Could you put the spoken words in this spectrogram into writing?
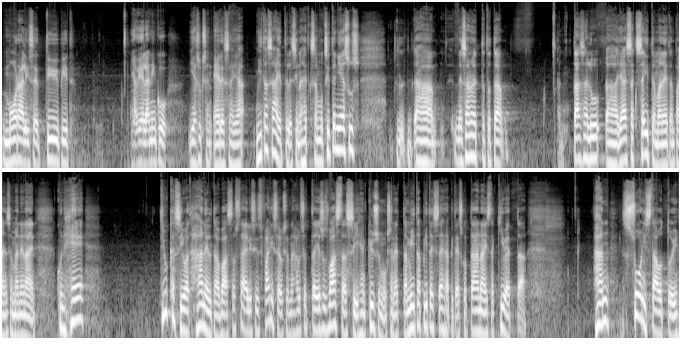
moraaliset tyypit ja vielä niin kuin Jeesuksen edessä. Ja mitä sä ajattelet siinä hetkessä? Mutta sitten Jeesus, äh, ne sanoi, että tota, tässä äh, jaessa seitsemän eteenpäin se menee näin. Kun he tiukasivat häneltä vastausta, eli siis fariseukset, ne halusivat, että Jeesus vastasi siihen kysymykseen, että mitä pitäisi tehdä, pitäisikö tämä näistä kivettää. Hän suoristautui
